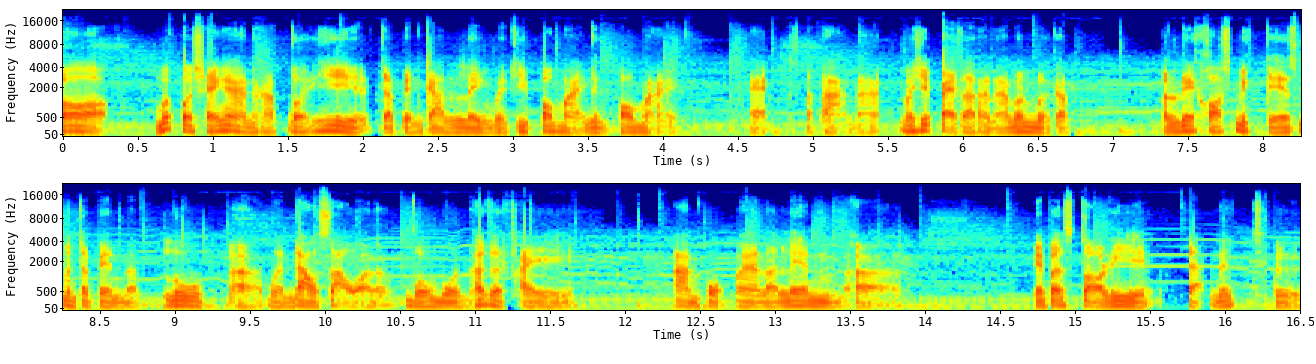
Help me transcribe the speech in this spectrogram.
ก็เมื่อเปิดใช้งานนะครับ โดยที่จะเป็นการเล็งไปที่เป้าหมายหนึ่งเป้าหมายแปดสถานะ ไม่ใช่แปดสถานะมันเหมือนกับมันเรียกคอสมิกเกสมันจะเป็นแบบรูปเอ่อเหมือนดาวเสาร์อะวงบนถ้าเกิดใครตามผมมาแล้วเล่นเอ่อเปเปอร์สตอรี่จะนึกถึง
